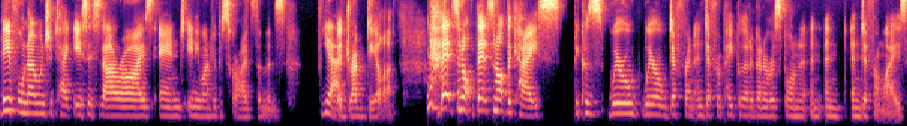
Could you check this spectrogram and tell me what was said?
Therefore, no one should take SSRIs, and anyone who prescribes them is yeah. a drug dealer. that's not that's not the case because we're all we're all different and different people that are going to respond in, in, in different ways.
